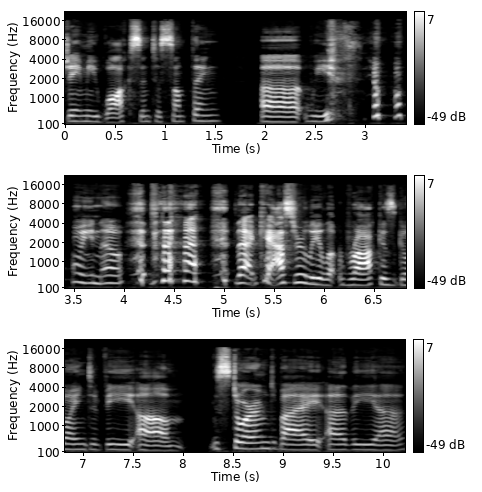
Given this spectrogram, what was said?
Jaime walks into something. Uh, we we know that, that Casterly Rock is going to be um, stormed by uh, the uh,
